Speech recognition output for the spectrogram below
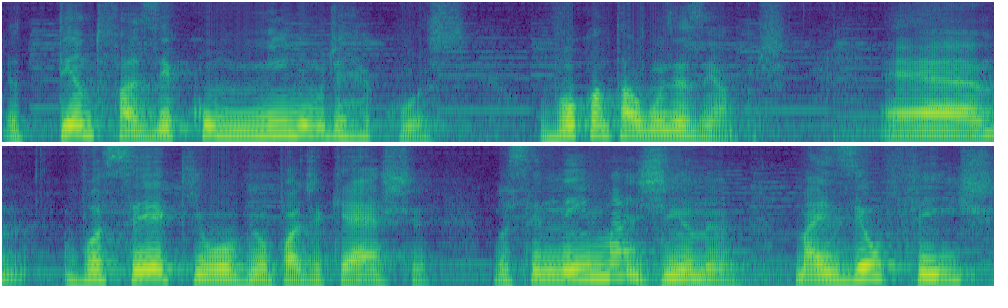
Eu tento fazer com o mínimo de recurso. Vou contar alguns exemplos. É, você que ouve o podcast, você nem imagina, mas eu fiz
